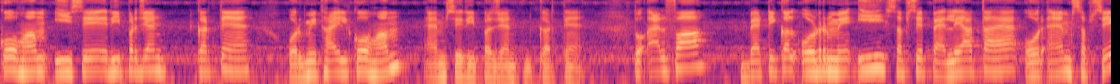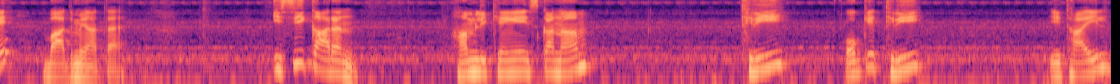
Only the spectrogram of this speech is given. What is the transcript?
को हम ई से रिप्रेजेंट करते हैं और मिथाइल को हम एम से रिप्रेजेंट करते हैं। तो अल्फ़ा बेटिकल ऑर्डर में ई सबसे पहले आता है और एम सबसे बाद में आता है। इसी कारण हम लिखेंगे इसका नाम three okay three ethyl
